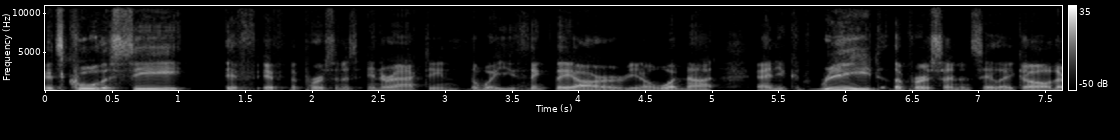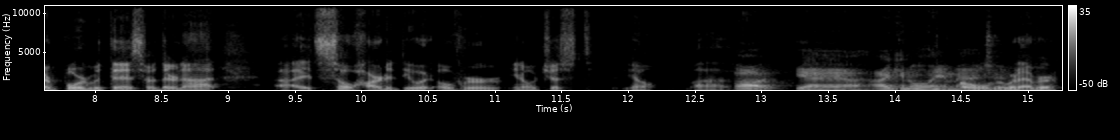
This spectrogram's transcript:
it's cool to see if if the person is interacting the way you think they are you know whatnot and you could read the person and say like oh they're bored with this or they're not. Uh, it's so hard to do it over you know just you know uh, Oh, yeah, yeah. I can only imagine. or whatever.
